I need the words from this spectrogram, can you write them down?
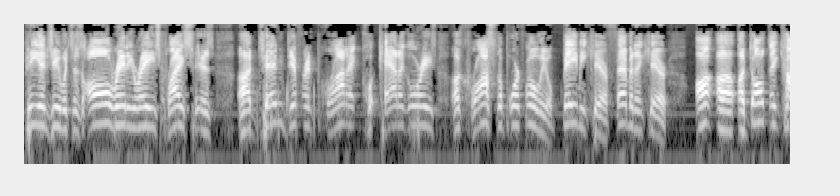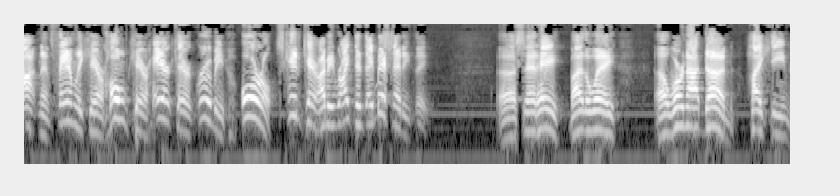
P&G, which has already raised prices on 10 different product categories across the portfolio. Baby care, feminine care, uh, uh, adult incontinence, family care, home care, hair care, grooming, oral, skin care. I mean, right? Did they miss anything? Uh, said, hey, by the way, uh, we're not done hiking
